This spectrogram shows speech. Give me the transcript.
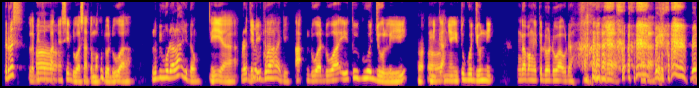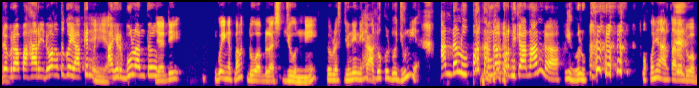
Terus lebih Eh. tepatnya sih 21 mau ke 22 lebih muda lagi dong. iya Berarti jadi lebih keren lagi. ah, dua-dua itu gue Juli Heeh. nikahnya itu gue Juni Enggak bang itu dua-dua udah. Beda, beda berapa hari doang tuh gue yakin. Iya. akhir bulan tuh. Jadi gue inget banget 12 Juni. 12 Juni eh, apa nikah 22 Juni ya? Anda lupa tanggal pernikahan Anda. Iya gue lupa. Pokoknya antara 12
